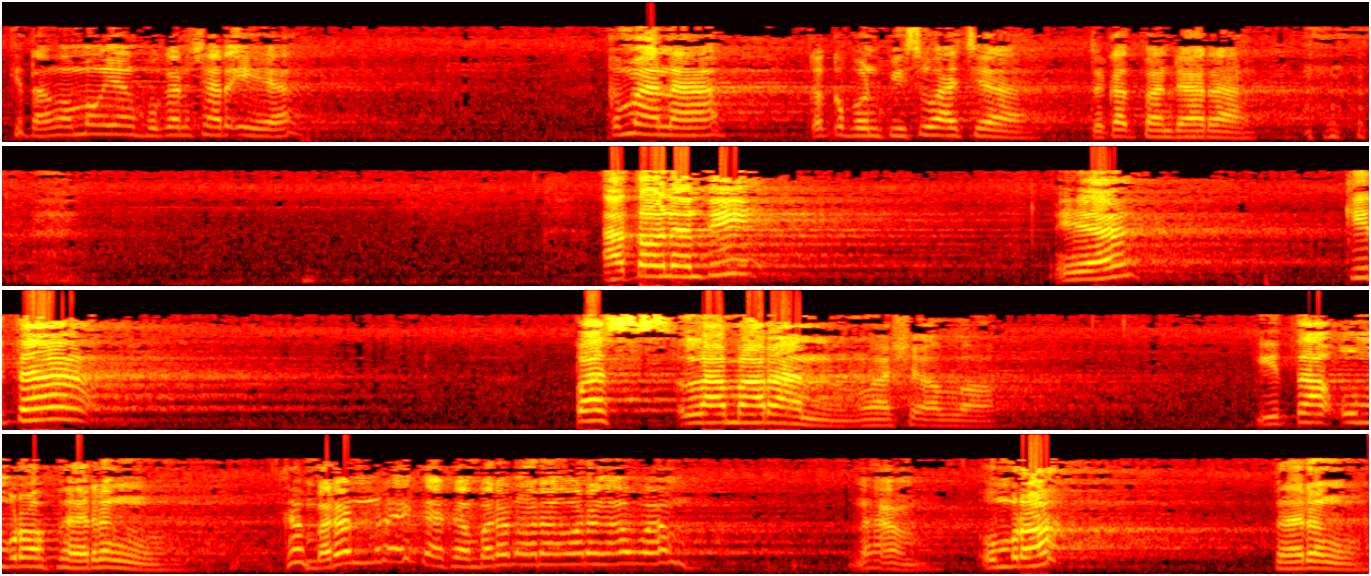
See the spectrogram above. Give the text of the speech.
Kita ngomong yang bukan syar'i ya. Ke mana? Ke kebun bisu aja, dekat bandara. Atau nanti ya kita pas lamaran, masya Allah. Kita umroh bareng. Gambaran mereka, gambaran orang-orang awam. Nah, umroh bareng.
